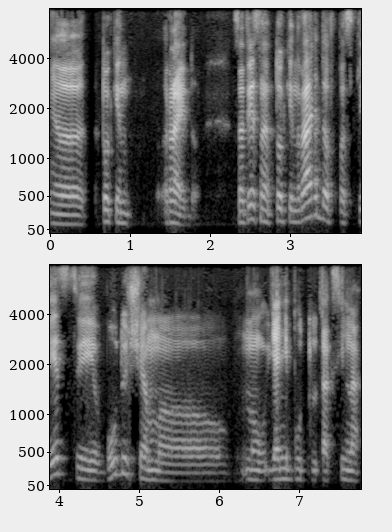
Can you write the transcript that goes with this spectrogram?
э, токен Raido. Соответственно, токен Raido впоследствии, в будущем, э, ну, я не буду так сильно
